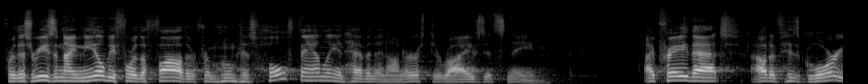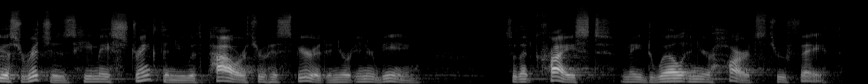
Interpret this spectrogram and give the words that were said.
For this reason, I kneel before the Father, from whom his whole family in heaven and on earth derives its name. I pray that out of his glorious riches he may strengthen you with power through his Spirit in your inner being, so that Christ may dwell in your hearts through faith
